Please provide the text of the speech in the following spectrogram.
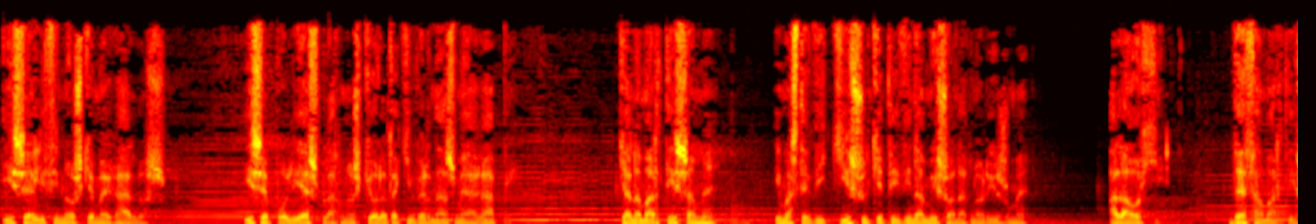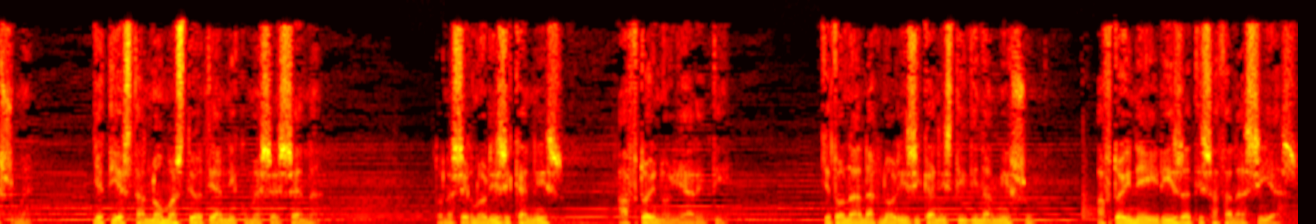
είσαι αληθινός και μεγάλος. Είσαι πολύ έσπλαχνος και όλα τα κυβερνάς με αγάπη. Και αν αμαρτήσαμε, είμαστε δικοί σου και τη δύναμή σου αναγνωρίζουμε. Αλλά όχι, δεν θα αμαρτήσουμε, γιατί αισθανόμαστε ότι ανήκουμε σε σένα. Το να σε γνωρίζει κανείς, αυτό είναι όλη αρετή. Και το να αναγνωρίζει κανείς τη δύναμή σου, Αυτό είναι η ρίζα της αθανασίας.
